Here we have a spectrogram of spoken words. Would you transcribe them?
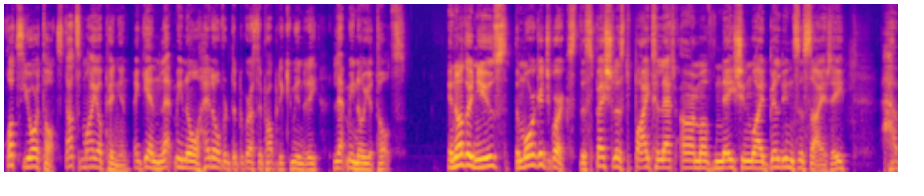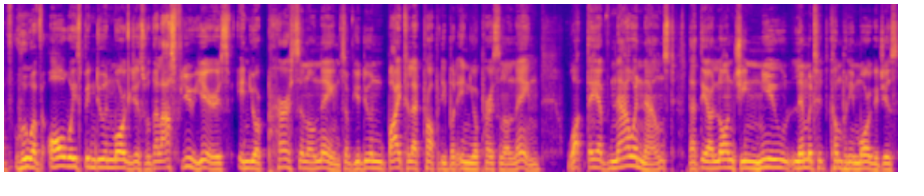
What's your thoughts? That's my opinion. Again, let me know. Head over to the Progressive Property community. Let me know your thoughts. In other news, the Mortgage Works, the specialist buy to let arm of Nationwide Building Society, have who have always been doing mortgages for the last few years in your personal name. So if you're doing buy to let property but in your personal name, what they have now announced that they are launching new limited company mortgages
